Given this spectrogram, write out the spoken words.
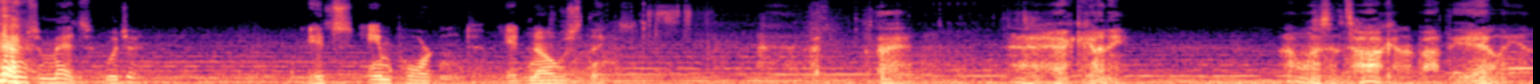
Give him some meds, would you? It's important. It knows things. Heck, Gunny. I wasn't talking about the alien.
